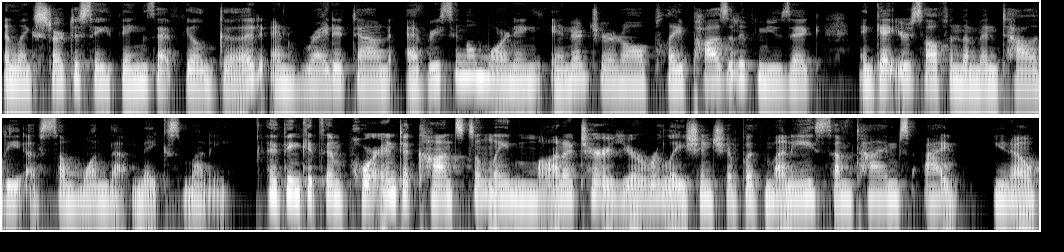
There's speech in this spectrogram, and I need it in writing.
and like start to say things that feel good and write it down every single morning in a journal, play positive music, and get yourself in the mentality of someone that makes money. I think it's important to constantly monitor your relationship with money. Sometimes I, you know,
